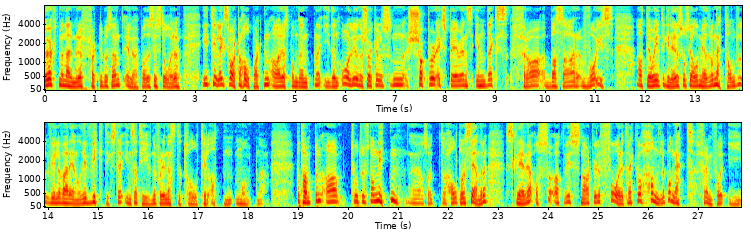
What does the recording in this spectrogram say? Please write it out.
økt med nærmere 40% i løpet av det siste året. I tillegg svarte halvparten av respondentene i den årlige undersøkelsen Shopper Experience Index fra Bazaar Voice at det å integrere sosiale medier og netthandel ville være en av de viktigste initiativene for de neste 12 18 månedene. På tampen av 2019, eh, altså et halvt år senere, skrev jeg også at vi snart ville foretrekke å handle på nett fremfor i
